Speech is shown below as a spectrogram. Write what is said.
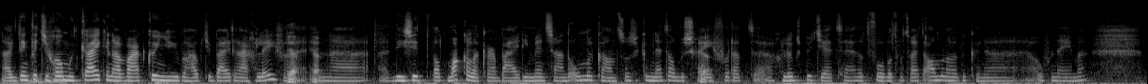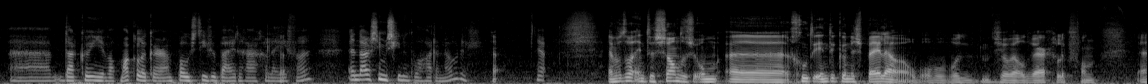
Nou, ik denk dat je gewoon moet kijken naar waar kun je überhaupt je bijdrage leveren. Ja, ja. En eh, die zit wat makkelijker bij die mensen aan de onderkant. Zoals ik hem net al beschreef Ja. voor dat eh, geluksbudget. dat voorbeeld wat wij uit Almelo hebben kunnen eh, overnemen. Daar kun je wat makkelijker een positieve bijdrage leveren. En daar is die misschien ook wel harder nodig. En wat wel interessant is om eh, goed in te kunnen spelen, op, op, zowel het werkelijk van eh,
